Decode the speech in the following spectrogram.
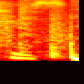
Sanchez.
